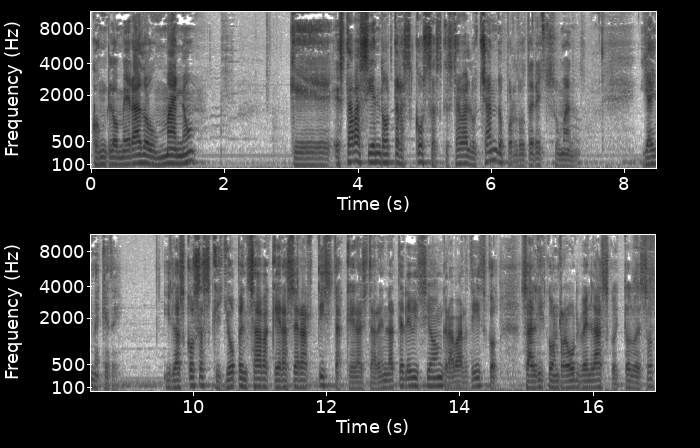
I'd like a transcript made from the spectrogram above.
conglomerado humano que estaba haciendo otras cosas, que estaba luchando por los derechos humanos. Y ahí me quedé. Y las cosas que yo pensaba que era ser artista, que era estar en la televisión, grabar discos, salir con Raúl Velasco y todo eso,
